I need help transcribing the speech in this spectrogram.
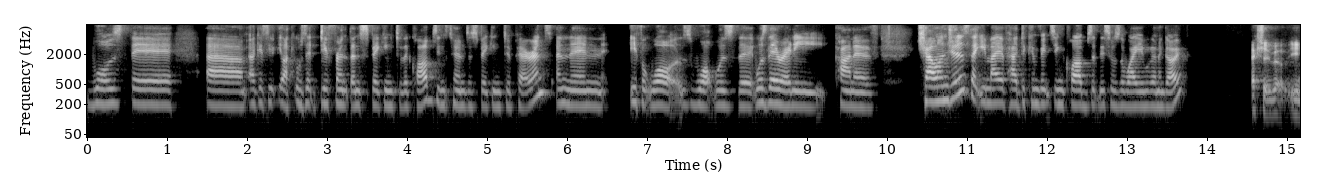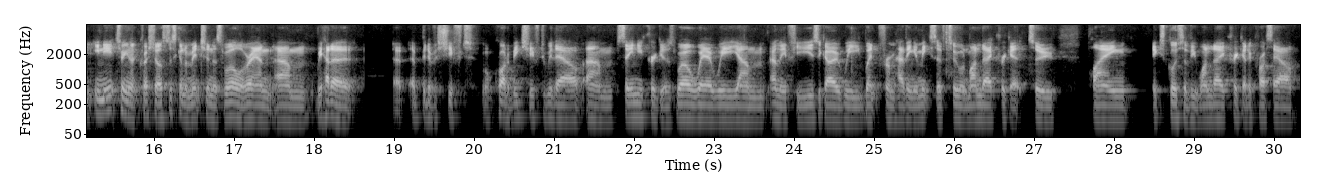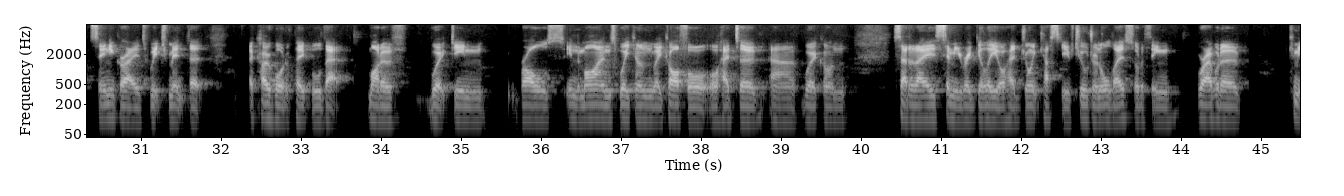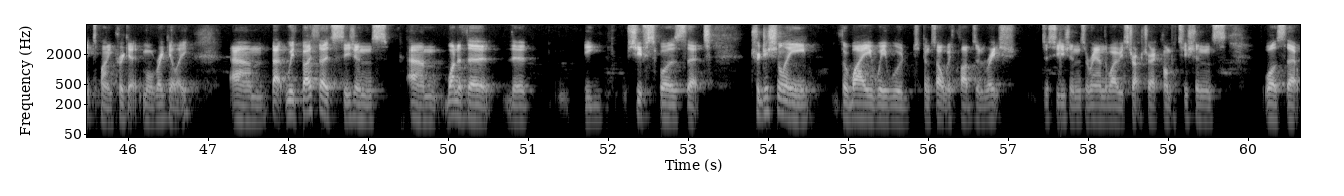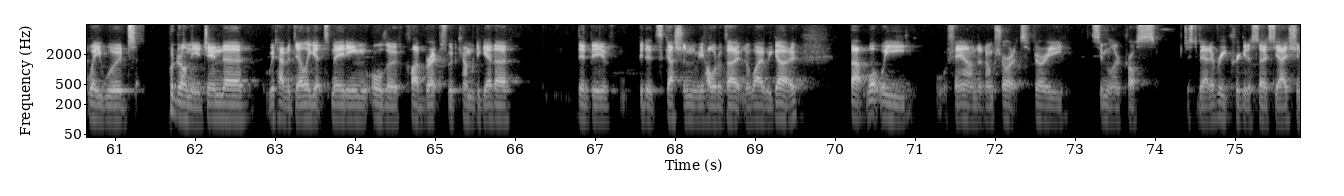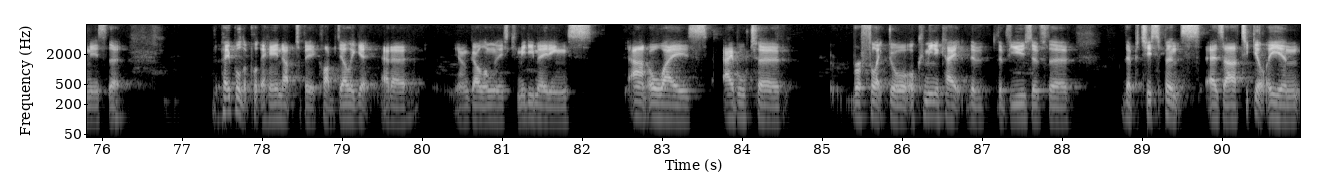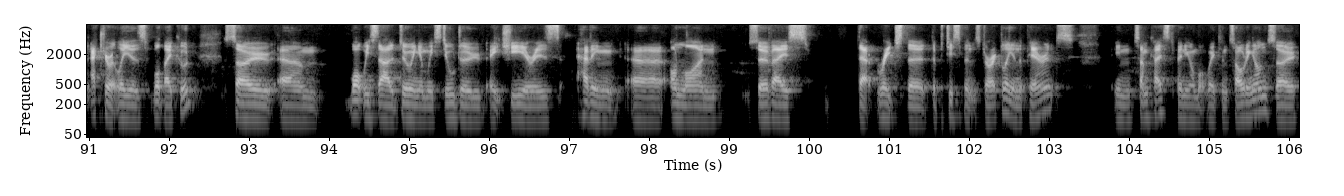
was there? Um, I guess like was it different than speaking to the clubs in terms of speaking to parents? And then if it was, what was the? Was there any kind of challenges that you may have had to convincing clubs that this was the way you were going to go? Actually, in, in answering that question, I was just going to mention as well around um, we had a, a, a, bit of a shift, or quite a big shift with our um, senior cricket as well, where we um, only a few years ago we went from having a mix of two and one day cricket to playing exclusively one day cricket across our senior grades, which meant that a cohort of people that might have worked in roles in the mines week on week off or, or had to uh, work on Saturdays semi regularly or had joint custody of children, all those sort of things, were able to commit to playing cricket more regularly. Um, but with both those decisions, um, one of the the big shifts was that traditionally the way we would consult with clubs and reach decisions around the way we structure our competitions was that we would put it on the agenda. We'd have a delegates meeting. All the club reps would come together. There'd be a bit of discussion. We hold a vote, and away we go. But what we found, and I'm sure it's very similar across just about every cricket association, is that the people that put their hand up to be a club delegate at a, you know, go along with these committee meetings aren't always able to reflect or, or communicate the, the views of the the participants as articulately and accurately as what they could. So um, what we started doing, and we still do each year, is having uh, online surveys that reach the, the participants directly and the parents in some cases, depending on what we're consulting on. So,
